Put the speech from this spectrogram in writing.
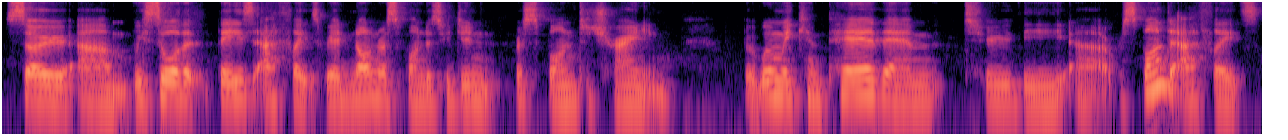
So um, we saw that these athletes, we had non-responders who didn't respond to training. But when we compare them to the uh, responder athletes,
